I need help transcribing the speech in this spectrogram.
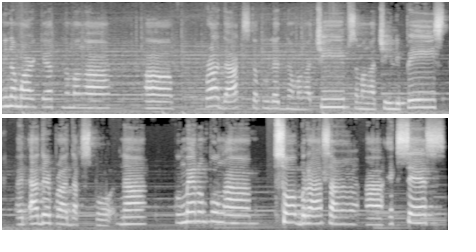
minamarket na mga ah, products katulad ng mga chips, ng mga chili paste, at other products po na kung meron pong um, sobra sa ah, excess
